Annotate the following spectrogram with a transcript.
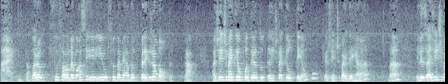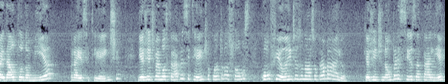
Ai, agora eu fui falar um negócio e, e o fio da meada. Peraí que já volta. Tá. A gente vai ter o poder do. A gente vai ter o tempo que a gente vai ganhar, né? Eles, a gente vai dar autonomia para esse cliente e a gente vai mostrar para esse cliente o quanto nós somos confiantes no nosso trabalho. Que a gente não precisa estar tá ali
